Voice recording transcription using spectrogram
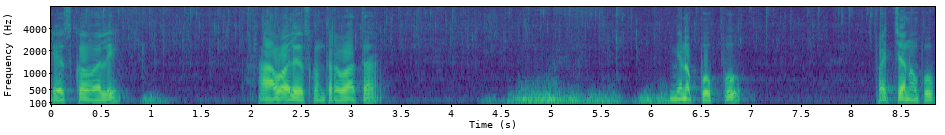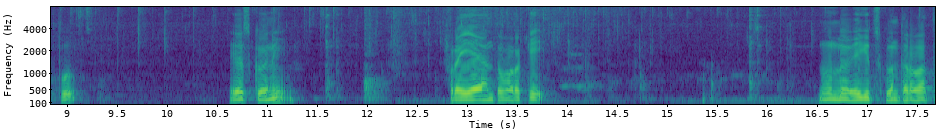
వేసుకోవాలి. ఆవాలు వేసుకున్న తర్వాత మినప్పప్పు పచ్చెనపప్పు వేసుకొని ఫ్రై అయ్యేంత వరకు నూనెలో వేగించుకున్న తర్వాత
